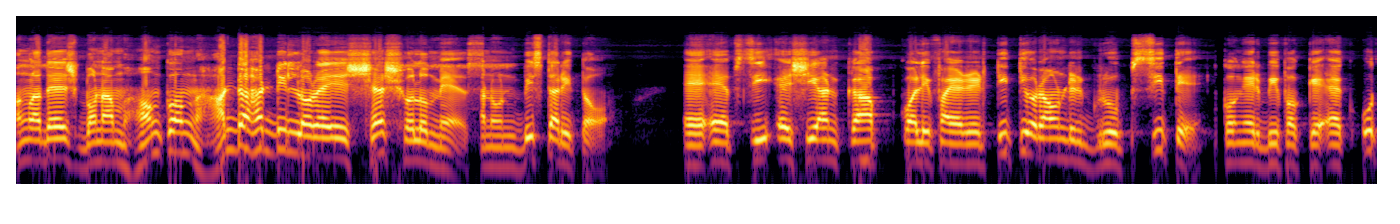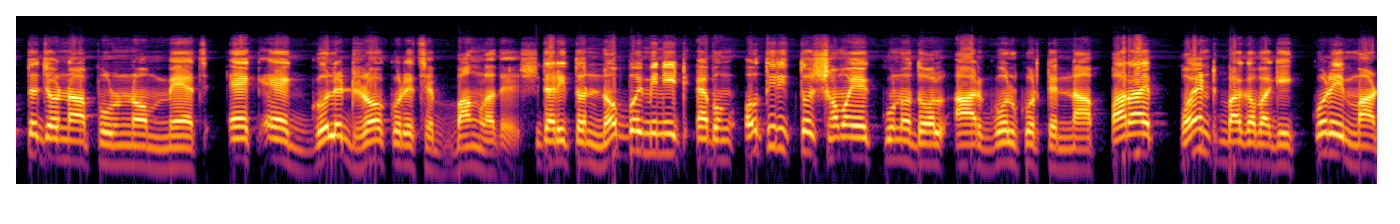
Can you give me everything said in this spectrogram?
বাংলাদেশ, বনাম, হংকং হাড্ডাহাড্ডির লড়াইয়ে শেষ হলো ম্যাচ। আনুন বিস্তারিত। এএফসি এশিয়ান কাপ কোয়ালিফায়ারের তৃতীয় রাউন্ডের গ্রুপ সিতে হংকংয়ের বিপক্ষে এক উত্তেজনাপূর্ণ ম্যাচ এক এক গোলে ড্র করেছে বাংলাদেশ। নির্ধারিত নব্বই মিনিট এবং অতিরিক্ত সময়ে কোনো দল আর গোল করতে না পারায় পয়েন্ট ভাগাভাগি করেই মাঠ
